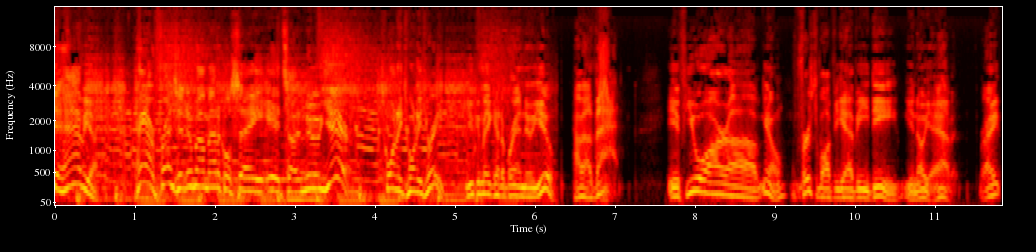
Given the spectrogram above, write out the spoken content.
To have you. Hey, our friends at New Mount Medical say it's a new year, 2023. You can make it a brand new you. How about that? If you are, uh, you know, first of all, if you have ED, you know you have it, right?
